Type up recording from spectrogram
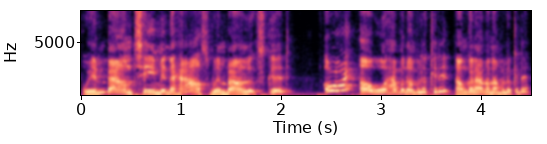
Windbound team in the house. Windbound looks good. All right, I will have another look at it. I'm going to have another look at it.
